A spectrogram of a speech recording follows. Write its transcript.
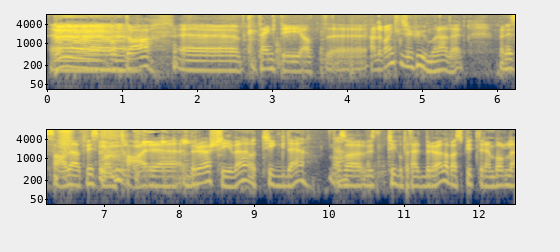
Eh, og da eh, tenkte jeg at eh, det var egentlig ikke humor heller, men jeg sa det at hvis man tar eh, brødskive og tygger det Altså hvis tygger opp et helt brød, da bare spytter en bolle,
